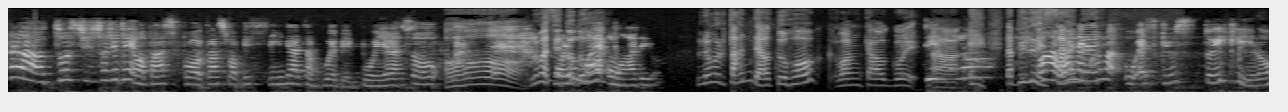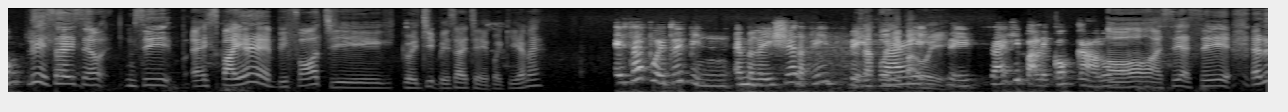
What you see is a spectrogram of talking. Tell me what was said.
啊，做出出去對我 passport passport 必須嘅就會被背啊，所以哦，你咪是都都買 换掉。你咪单调都好往交贵啊！特别你哇，我哋今日有 excuse 对起咯。你系使想唔是 expire before 至季节未使借飞机咩？会使背对边 Malaysia，特别未使未使去别个国家咯。哦，I see I see。诶，你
